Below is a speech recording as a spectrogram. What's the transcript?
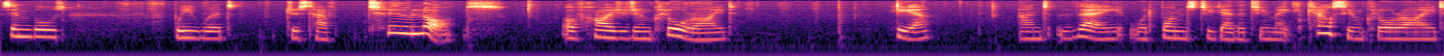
symbols we would just have two lots of hydrogen chloride here and they would bond together to make calcium chloride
